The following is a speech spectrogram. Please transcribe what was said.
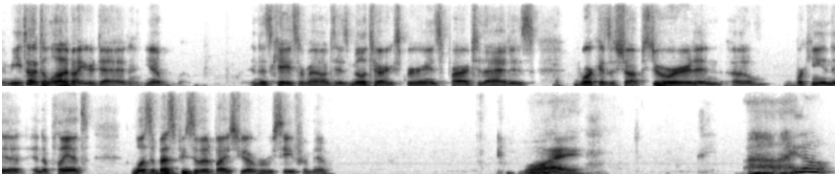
I mean, you talked a lot about your dad. You know, in this case, around his military experience. Prior to that, his work as a shop steward and um, working in the in the plant. What was the best piece of advice you ever received from him? Boy, uh, I don't.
